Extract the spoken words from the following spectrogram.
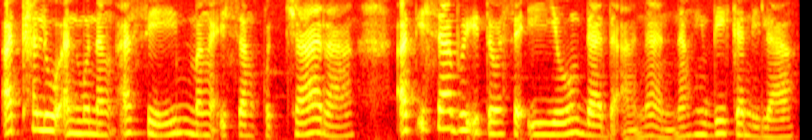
At haluan mo ng asin, mga isang kutsara, at isaboy ito sa iyong dadaanan nang hindi kanila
